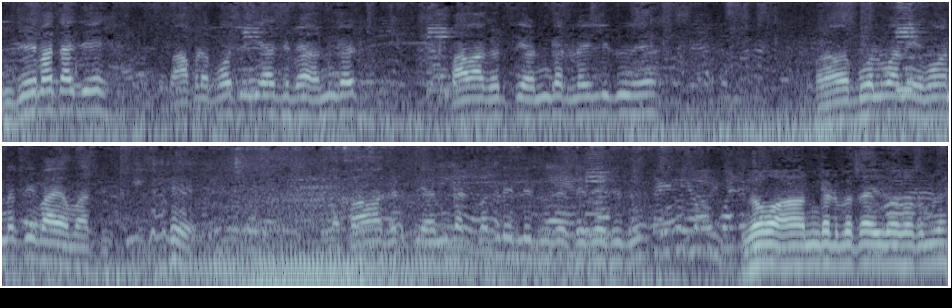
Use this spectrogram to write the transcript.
જય માતાજી. આપણે પહોંચી ગયા છે ભાઈ અનગઢ પાવાગઢથી અનગઢ લઈ લીધું છે. પણ હવે બોલવાની હો નથી ભાઈ અમારથી. પાવાગઢથી અનગઢ પકડી લીધું છે સીધે સીધું. જો, આ અનગઢ બતાવી દો તમને.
